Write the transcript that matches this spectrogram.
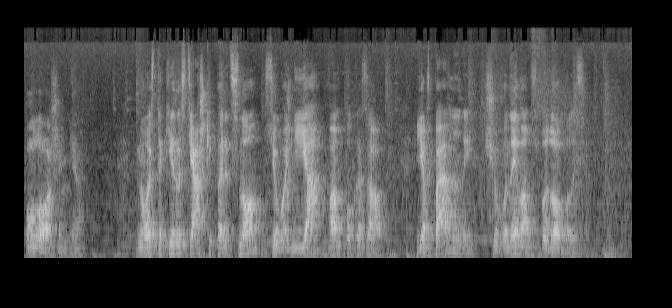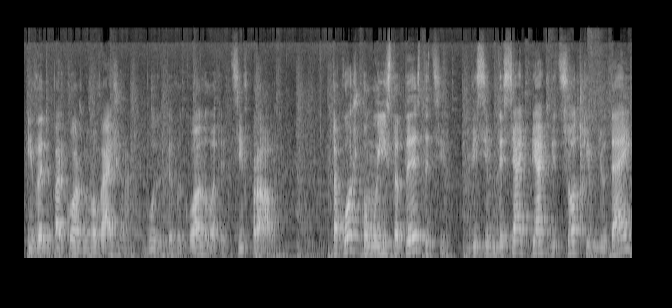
положення. Ну ось такі розтяжки перед сном сьогодні я вам показав. Я впевнений, що вони вам сподобалися. І ви тепер кожного вечора будете виконувати ці вправи. Також по моїй статистиці 85% людей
